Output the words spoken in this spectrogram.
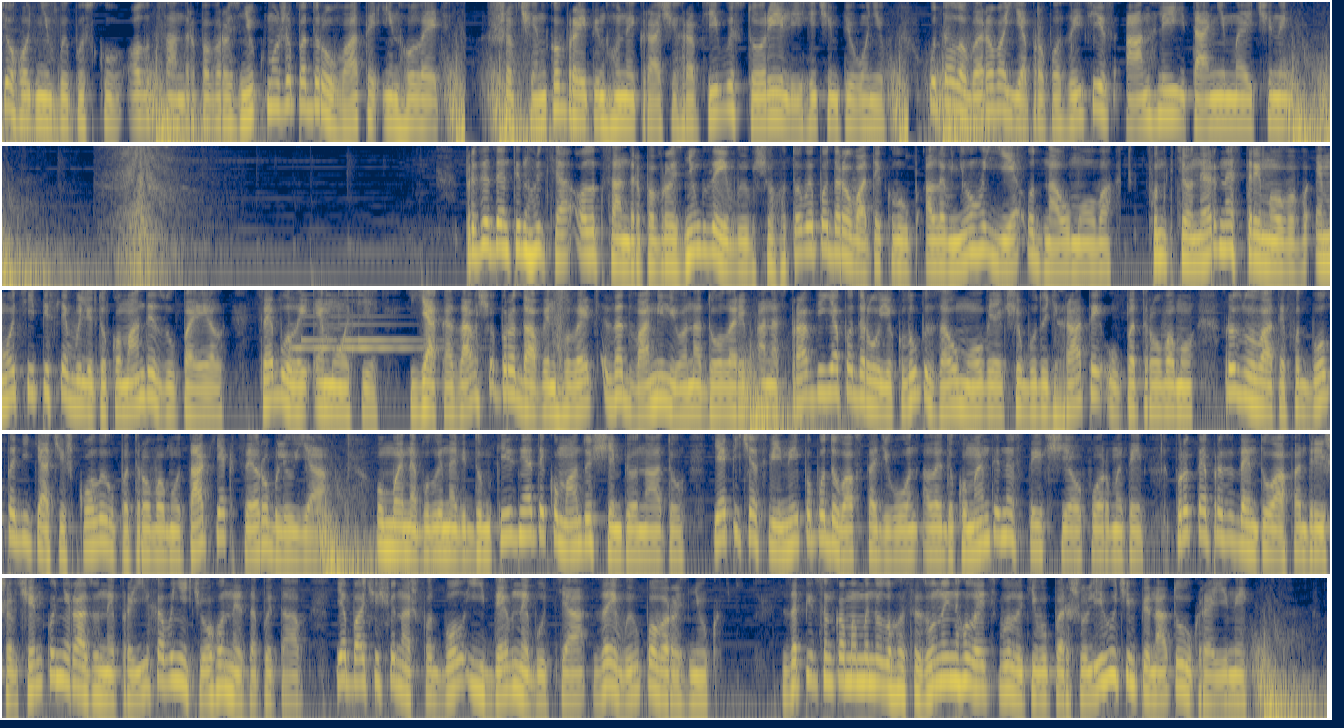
Сьогодні в випуску Олександр Поворознюк може подарувати інгулець. Шевченко в рейтингу найкращих гравців в історії Ліги Чемпіонів. У Теловерова є пропозиції з Англії та Німеччини. Президент Інгульця Олександр Паврознюк заявив, що готовий подарувати клуб, але в нього є одна умова. Функціонер не стримував емоцій після виліту команди з УПЛ. Це були емоції. Я казав, що продав інгулець за 2 мільйона доларів, а насправді я подарую клуб за умови, якщо будуть грати у Петровому, розвивати футбол та дитячі школи у Петровому, так як це роблю я. У мене були навіть думки зняти команду з чемпіонату. Я під час війни побудував стадіон, але документи не встиг ще оформити. Проте президент УАФ Андрій Шевченко ні разу не приїхав і нічого не запитав. Я бачу, що наш футбол йде в небуття, заявив Поворознюк. За підсумками минулого сезону інгулець вилетів у першу лігу чемпіонату України.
